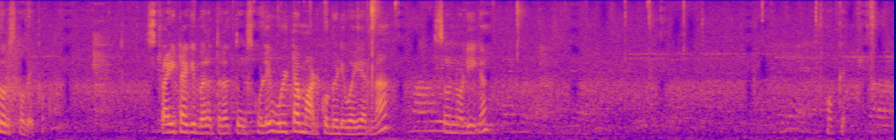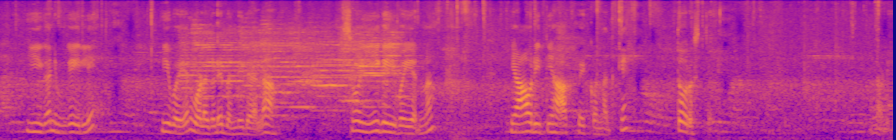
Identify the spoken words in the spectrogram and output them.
ತೋರಿಸ್ಕೋಬೇಕು. ಸ್ಟ್ರೈಟಾಗಿ ಬರೋ ಥರ ತೋರಿಸ್ಕೊಳ್ಳಿ. ಉಲ್ಟಾ ಮಾಡ್ಕೋಬೇಡಿ ವೈಯರ್ನ. ಸೊ ನೋಡಿ ಈಗ ಓಕೆ ಈಗ ನಿಮಗೆ ಇಲ್ಲಿ ಈ ವೈಯರ್ ಒಳಗಡೆ ಬಂದಿದೆ ಅಲ್ಲ? ಸೊ ಈಗ ಈ ವೈಯರ್ನ ಯಾವ ರೀತಿ ಹಾಕಬೇಕು ಅನ್ನೋದಕ್ಕೆ ತೋರಿಸ್ತೀನಿ. ನೋಡಿ.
